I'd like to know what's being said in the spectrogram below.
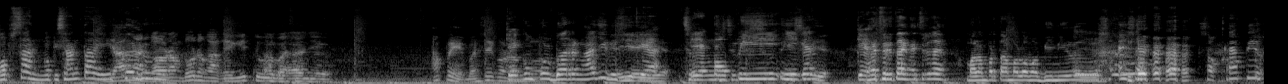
ngopsan ngopi santai jangan Aduh. kalau orang tua udah nggak kayak gitu Apa bahasanya. Apa ya bahasanya kalau kayak orang kumpul bareng aja gak sih Iya, kayak iya. kayak ngopi iya kan iya. kayak Nggak ceritain. Malam pertama lo sama bini lu. Eh, sok, sokrap yuk.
